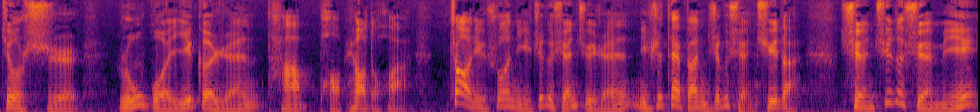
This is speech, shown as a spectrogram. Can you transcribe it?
就是如果一个人他跑票的话，照理说你这个选举人，你是代表你这个选区的，选区的选民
